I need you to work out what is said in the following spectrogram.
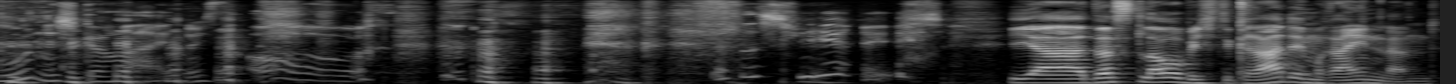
ironisch gemeint. Und ich so, oh, das ist schwierig. Ja, das glaube ich, gerade im Rheinland.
